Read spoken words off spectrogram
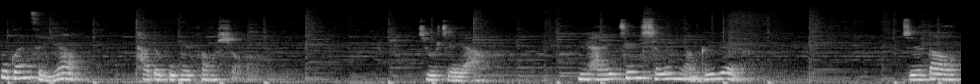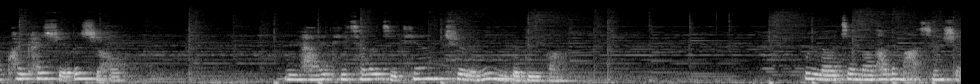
不管怎样，他都不会放手。”就这样，女孩坚持了两个月。直到快开学的时候，女孩提前了几天去了另一个地方，为了见到她的马先生。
